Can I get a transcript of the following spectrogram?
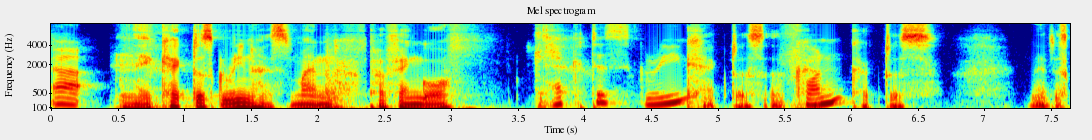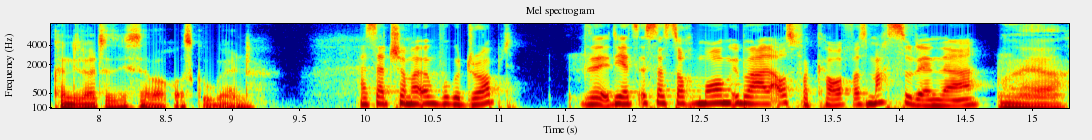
Ja. Nee, Cactus Green heißt mein Parfengo. Cactus Green? Cactus. äh, Von? Cactus. Nee, das können die Leute sich selber rausgoogeln. Hast du das schon mal irgendwo gedroppt? Jetzt ist das doch morgen überall ausverkauft. Was machst du denn da? Naja.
